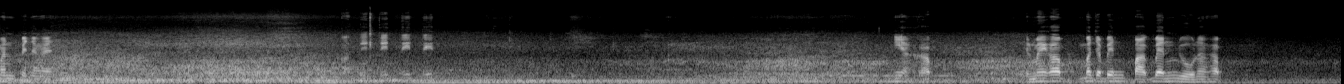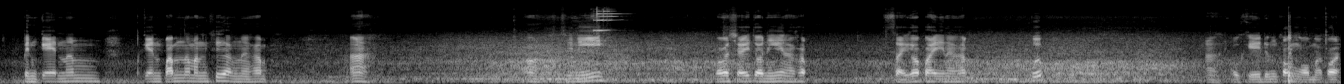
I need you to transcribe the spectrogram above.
มันเป็นยังไงติดติดติดติดเนี่ยครับ เห็นไหมครับ มันจะเป็นปากแบนอยู่นะครับ เป็นแกนน้ำแกนปั๊มน้ำมันเครื่องนะครับ อะ อ๋อทีนี้เราก็ใช้ตัวนี้นะครับ ใส่เข้าไปนะครับปุ๊บอะโอเค ดึงกล้องออกมาก่อน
